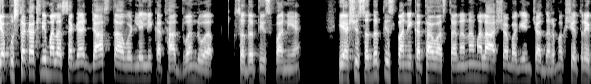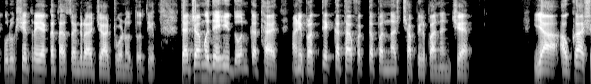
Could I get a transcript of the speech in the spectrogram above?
या पुस्तकातली मला सगळ्यात जास्त आवडलेली कथा द्वंद्व सदतीस पानी आहे. ही अशी सदतीस पाणी कथा वाचताना ना मला आशा बागेंच्या धर्मक्षेत्र कुरुक्षेत्र या कथा संग्रहाची आठवण होत होती. त्याच्यामध्ये ही दोन कथा आहेत आणि प्रत्येक कथा फक्त पन्नास छापील पानांची आहे. या अवकाश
